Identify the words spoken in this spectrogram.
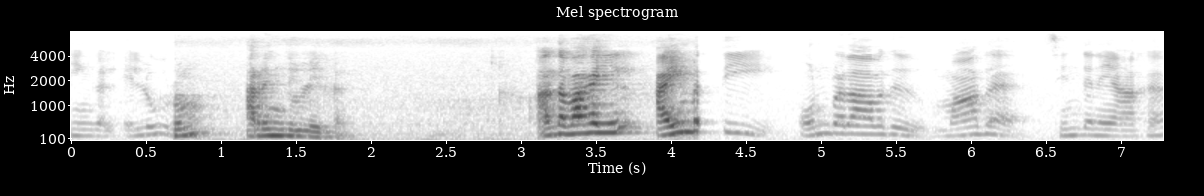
நீங்கள் எல்லோரும் அறிந்துள்ளீர்கள். அந்த வகையில் ஐம்பத்தி ஒன்பதாவது மாத சிந்தனையாக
